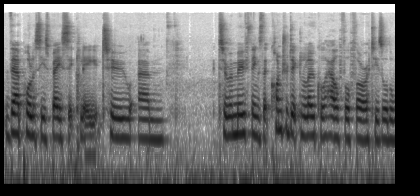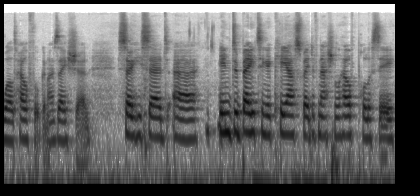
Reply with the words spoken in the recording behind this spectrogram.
their policy is basically to. Um, to remove things that contradict local health authorities or the World Health Organization. So he said, uh, in debating a key aspect of national health policy,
